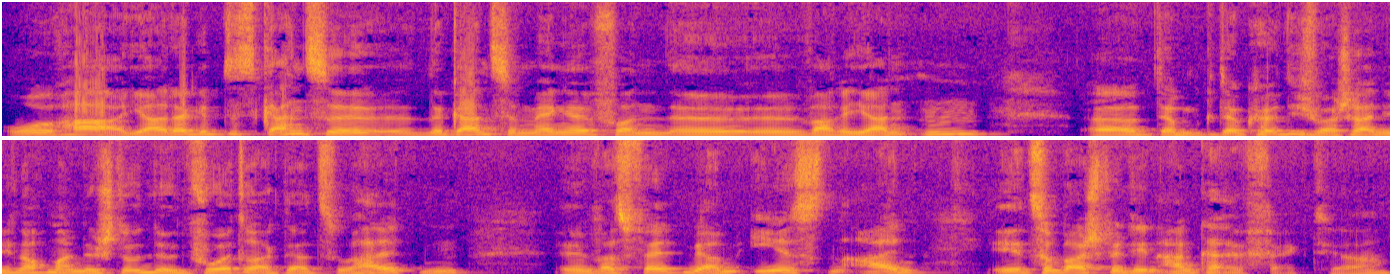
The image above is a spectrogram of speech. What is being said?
Oha, ja, da gibt es ganze, eine ganze Menge von äh, Varianten. Äh, da, da könnte ich wahrscheinlich noch mal eine Stunde einen Vortrag dazu halten. Äh, was fällt mir am ehesten ein? Äh, zum Beispiel den Ankereffekt, ja.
